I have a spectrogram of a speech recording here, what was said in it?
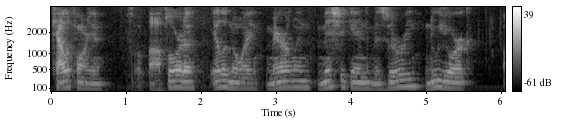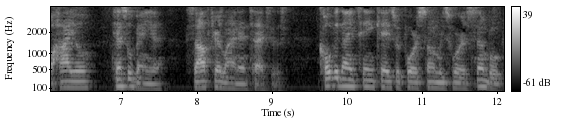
California, uh, Florida, Illinois, Maryland, Michigan, Missouri, New York, Ohio, Pennsylvania, South Carolina, and Texas. COVID 19 case report summaries were assembled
